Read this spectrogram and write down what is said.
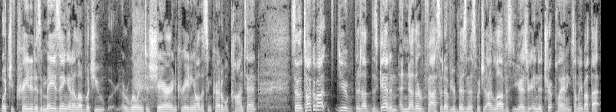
what you've created is amazing, and I love what you are willing to share and creating all this incredible content. So talk about your. There's, a, again another facet of your business which I love. Is you guys are into trip planning. Tell me about that.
